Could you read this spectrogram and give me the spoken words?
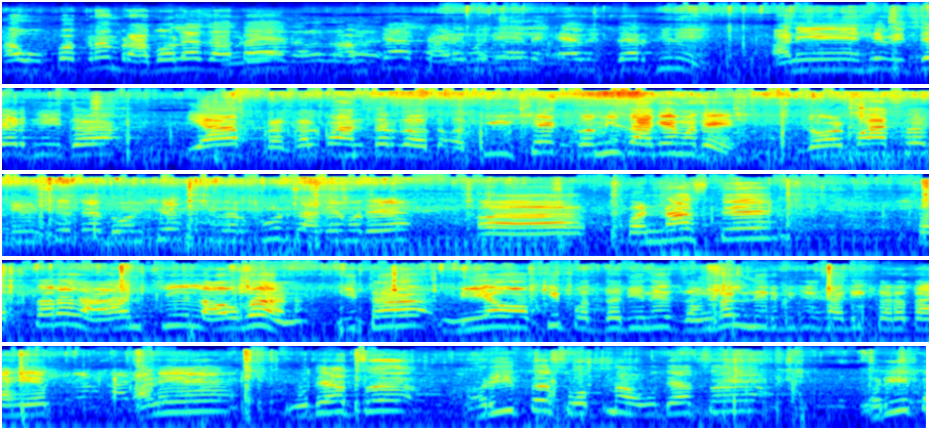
हा उपक्रम राबवला जात आहे. आमच्या शाळेमधील या विद्यार्थिनी आणि हे विद्यार्थी इथं या प्रकल्पाअंतर्गत अतिशय कमी जागेमध्ये जवळपास दीडशे ते दोनशे स्क्वेअर फूट जागेमध्ये पन्नास ते सत्तर झाडांची लावगण इथं मियावॉकी पद्धतीने जंगल निर्मितीसाठी करत आहेत. आणि उद्याचं हरित स्वप्न उद्याचं हरित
